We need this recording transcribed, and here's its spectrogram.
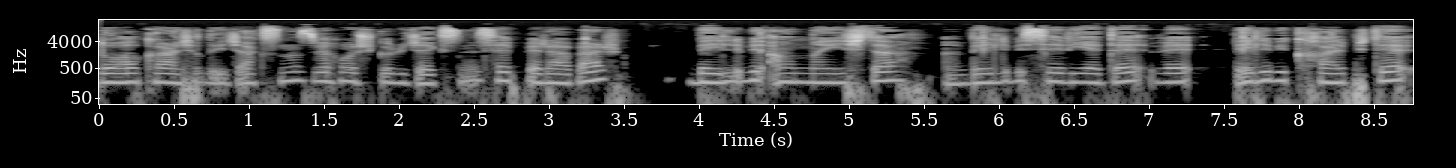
doğal karşılayacaksınız ve hoş göreceksiniz. Hep beraber belli bir anlayışta, belli bir seviyede ve belli bir kalpte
